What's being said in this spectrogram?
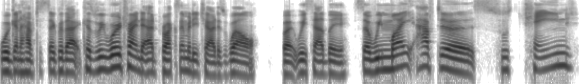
we're gonna have to stick with that because we were trying to add proximity chat as well, but we sadly so we might have to s- change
